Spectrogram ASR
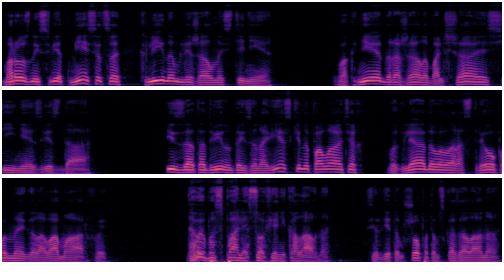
Морозный свет месяца клином лежал на стене. В окне дрожала большая синяя звезда. Из-за отодвинутой занавески на палатях выглядывала растрепанная голова Марфы. — Да вы бы спали, Софья Николаевна! — сердитым шепотом сказала она.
